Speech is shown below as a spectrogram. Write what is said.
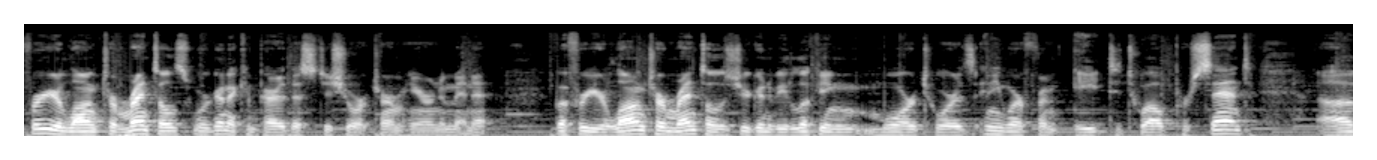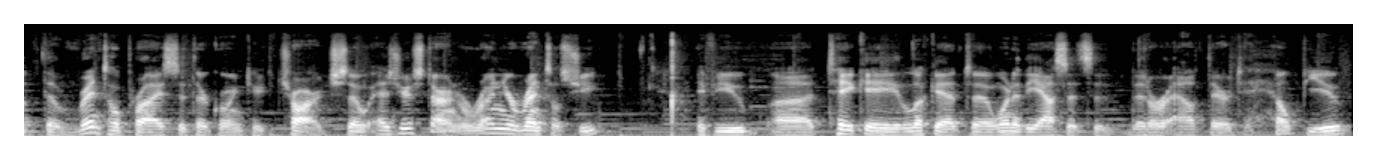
for your long-term rentals, we're going to compare this to short-term here in a minute. But for your long-term rentals, you're going to be looking more towards anywhere from 8 to 12% of the rental price that they're going to charge. So as you're starting to run your rental sheet, if you uh, take a look at uh, one of the assets that, are out there to help you,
